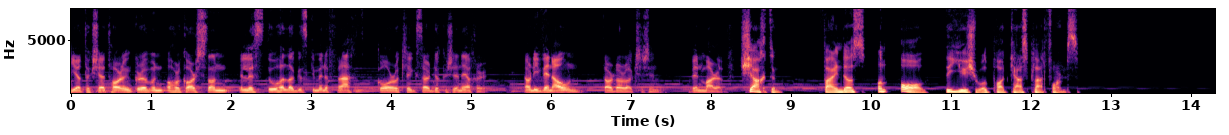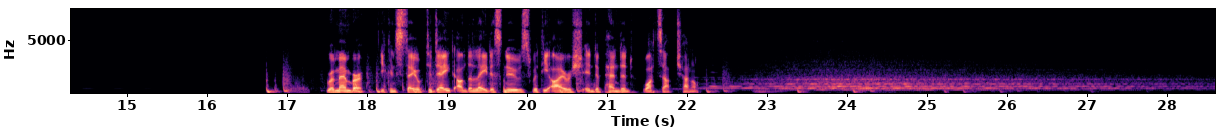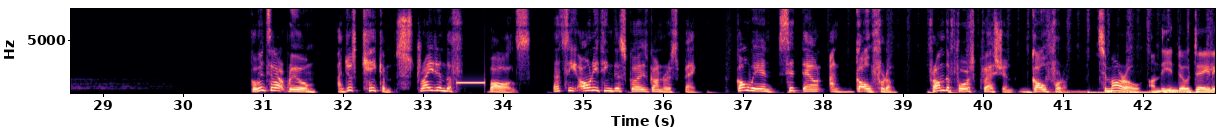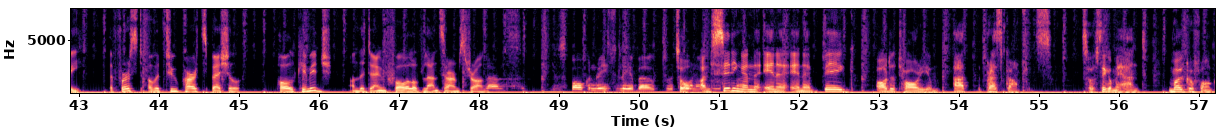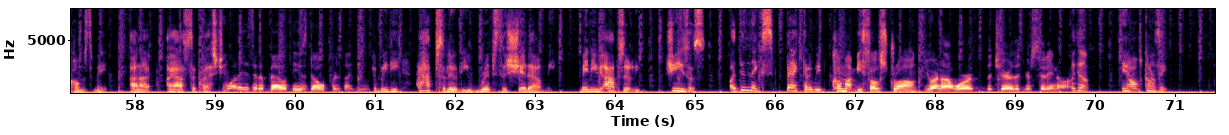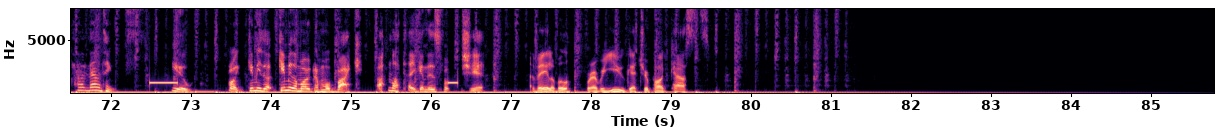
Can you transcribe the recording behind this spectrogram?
Íach sé táann gribhann áthcár san i listúthe agus go mina frecht gá a clig ar ducha sin éair. Ná ní bhín ann dardarach se sin, bhín marmh. Seachtain. Find us on all the usual podcast platforms. Remember, you can stay up to date on the latest news with the Irish Independent WhatsApp channel. Go into that room and just kick him straight in the f- balls. That's the only thing this guy is going to respect. Go in, sit down, and go for him. From the first question, go for him. Tomorrow on the Indo Daily, the first of a two part special. Paul Kimmage on the downfall of Lance Armstrong. Lance, you've spoken recently about. So I'm sitting in a, in a in a big auditorium at the press conference. So stick up my hand, microphone comes to me, and I, I ask the question. What is it about these dopers that you. I mean, he absolutely rips the shit out of me. I mean, he absolutely, Jesus. I didn't expect that he would come at me so strong. You are not worth the chair that you're sitting on. I don't, you know, I was kind of saying, I don't know, think, you. Right, give me the give me the microphone back. I'm not taking this fucking shit. Available wherever you get your podcasts.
